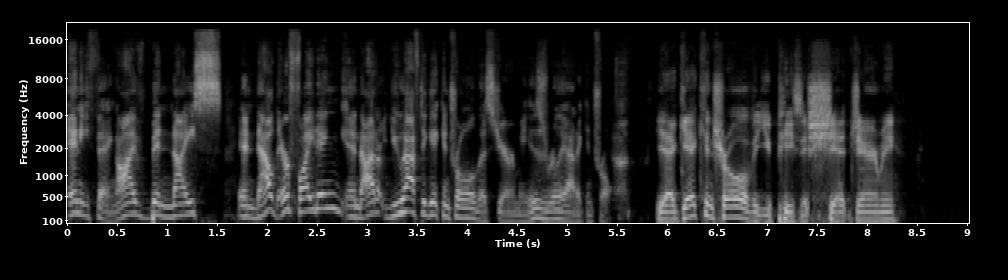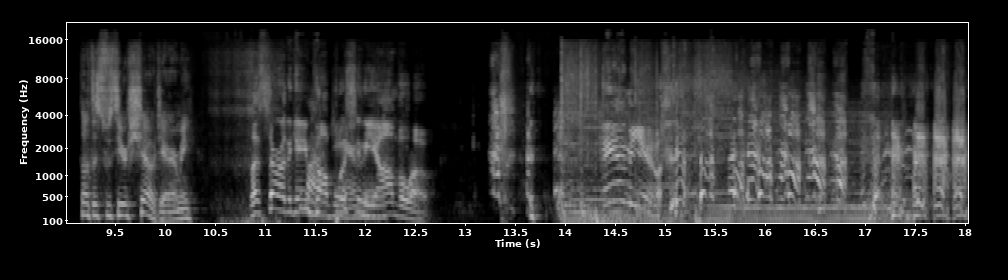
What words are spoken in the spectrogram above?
anything. I've been nice, and now they're fighting. And I don't. You have to get control of this, Jeremy. This is really out of control. Yeah. Get control of it, you piece of shit, Jeremy. Thought this was your show, Jeremy. Let's start with a game on, called Pushing the Envelope. Damn you!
